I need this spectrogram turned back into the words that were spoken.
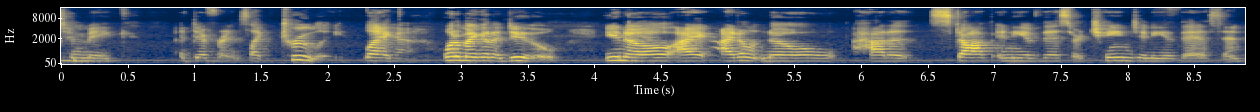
to Mhm. make a difference. Like truly. Like Yeah. what am I gonna do? You know, Yeah. I, I don't know how to stop any of this or change any of this. And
